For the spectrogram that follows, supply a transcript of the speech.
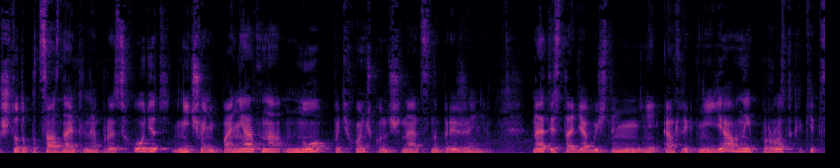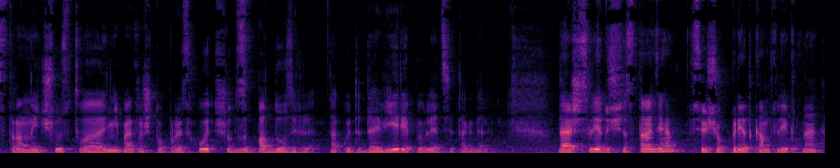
что-то подсознательное происходит, ничего не понятно, но потихонечку начинается напряжение. На этой стадии обычно конфликт неявный, просто какие-то странные чувства, непонятно, что происходит, что-то заподозрили, да, какое-то доверие появляется и так далее. Дальше следующая стадия, все еще предконфликтная,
